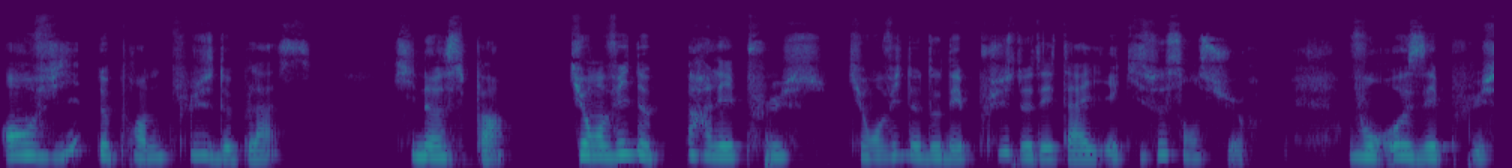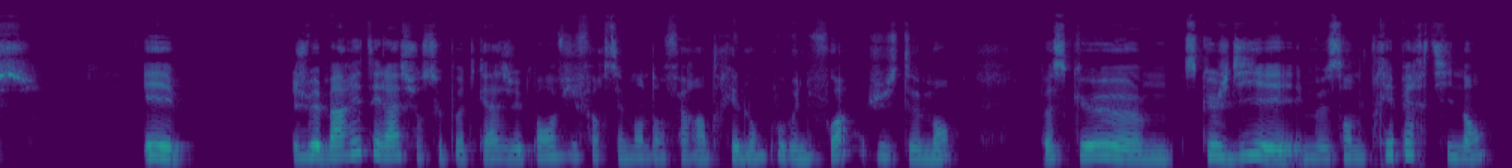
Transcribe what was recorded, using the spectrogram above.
envie de prendre plus de place, qui n'osent pas, qui ont envie de parler plus, qui ont envie de donner plus de détails et qui se censurent, vont oser plus. Et je vais m'arrêter là sur ce podcast. J'ai pas envie forcément d'en faire un très long pour une fois, justement, parce que ce que je dis me semble très pertinent.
